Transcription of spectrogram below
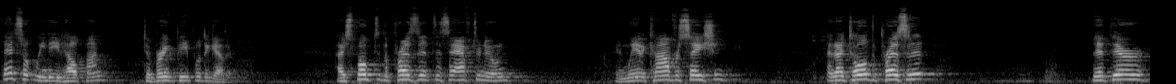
That's what we need help on, to bring people together. I spoke to the president this afternoon, and we had a conversation, and I told the president that there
